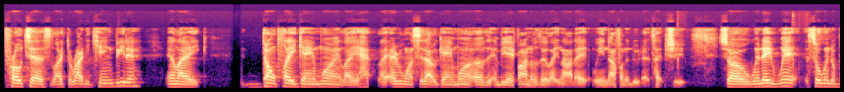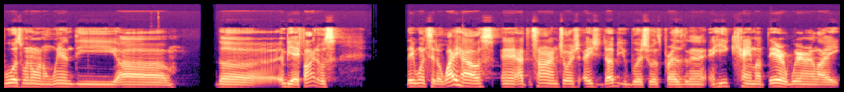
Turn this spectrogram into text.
protest like the Rodney King beating. And like don't play game one like like everyone sit out game one of the NBA finals they're like nah they we not gonna do that type shit so when they went so when the Bulls went on to win the uh, the NBA finals they went to the White House, and at the time George H. W. Bush was president, and he came up there wearing like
